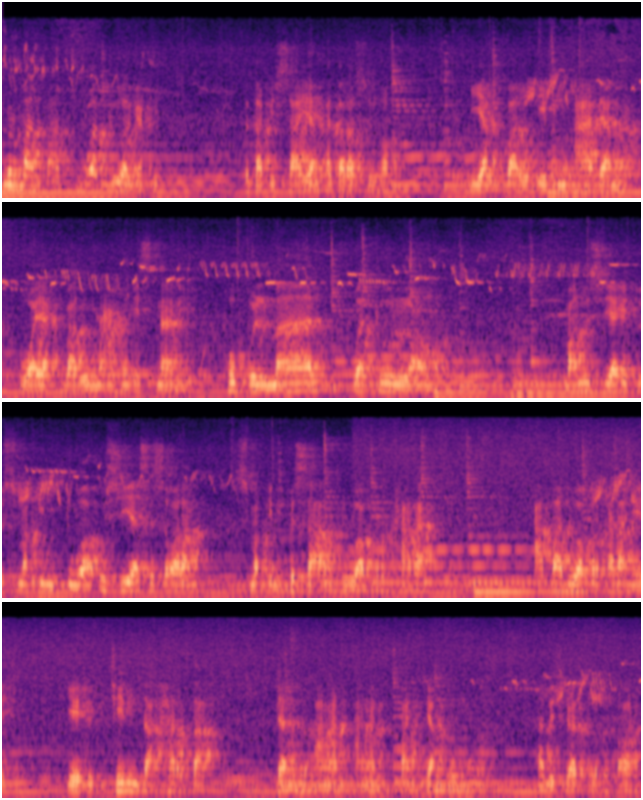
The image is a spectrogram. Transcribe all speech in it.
bermanfaat buat keluarga kita tetapi sayang kata Rasulullah, baru ibnu Adam wa baru ma'ahu isnani hubbul mal wa tulul. Manusia itu semakin tua usia seseorang, semakin besar dua perkara. Apa dua perkaranya itu? Yaitu cinta harta dan berangan-angan panjang umur. Hadis riwayat Al-Bukhari.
